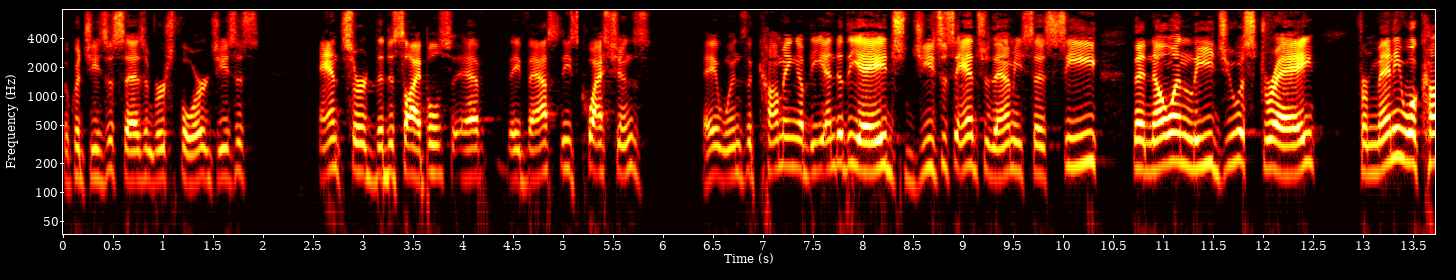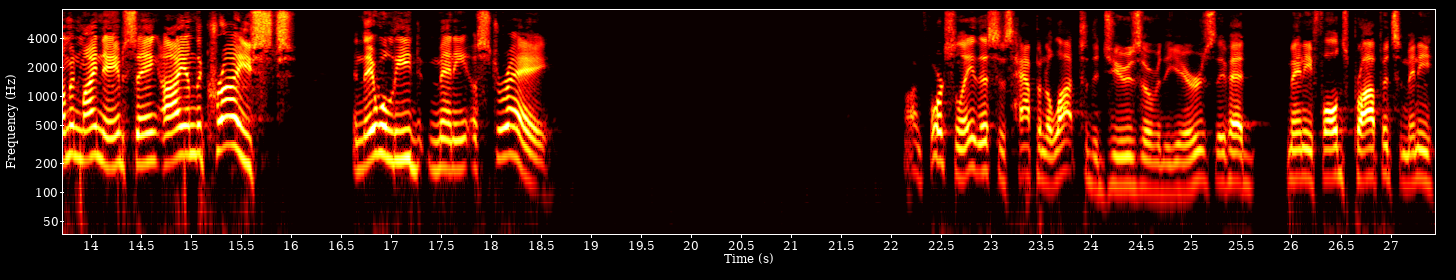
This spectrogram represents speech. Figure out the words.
Look what Jesus says in verse 4. Jesus answered the disciples. They've asked these questions. Hey, when's the coming of the end of the age? Jesus answered them. He says, See that no one leads you astray, for many will come in my name, saying, I am the Christ, and they will lead many astray. Well, unfortunately, this has happened a lot to the Jews over the years. They've had many false prophets and many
